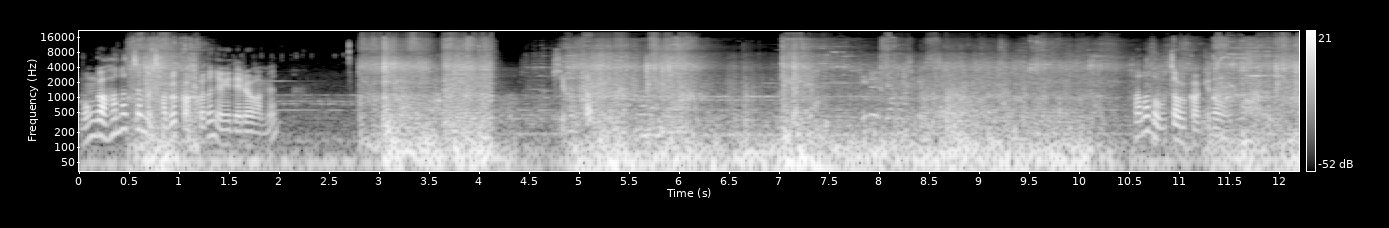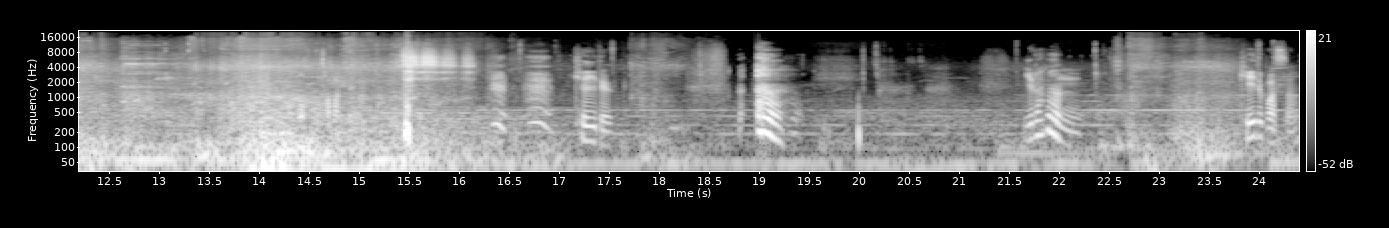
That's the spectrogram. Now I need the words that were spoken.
뭔가 하나쯤은 잡을 것 같거든 여기 내려가면 기분 탓? 하나도 못 잡을 것 같기도 하고. 어 잡았네. 게이득 이러면 게이득 봤어.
